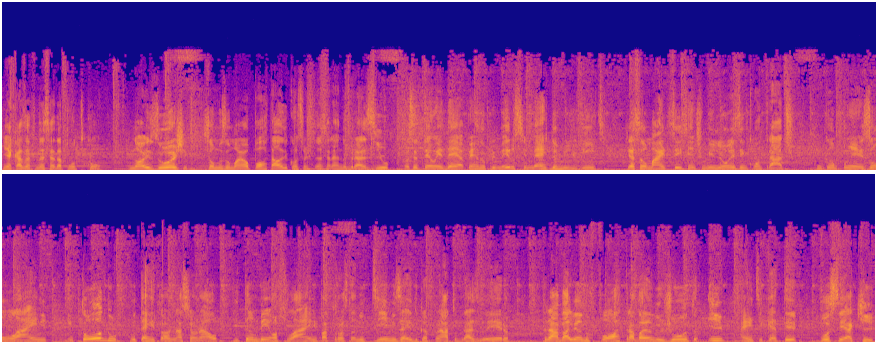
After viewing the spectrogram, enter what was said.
minhacasafinanciada.com. Nós hoje somos o maior portal de construções financeiras no Brasil. Você tem uma ideia, apenas no primeiro semestre de 2020 já são mais de 600 milhões em contratos com campanhas online em todo o território nacional e também offline, patrocinando times aí do Campeonato Brasileiro, trabalhando forte, trabalhando junto e a gente quer ter você aqui.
